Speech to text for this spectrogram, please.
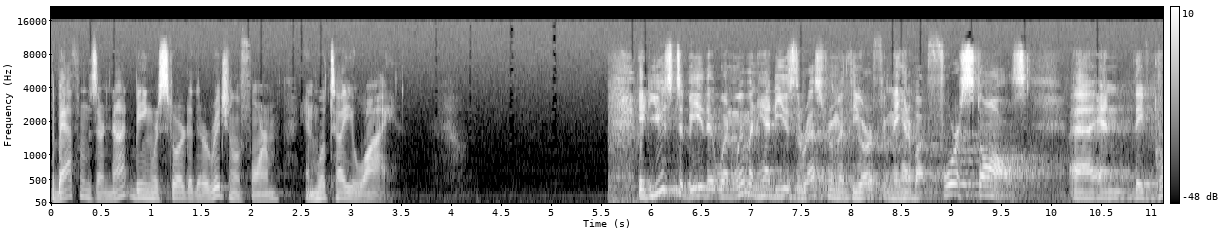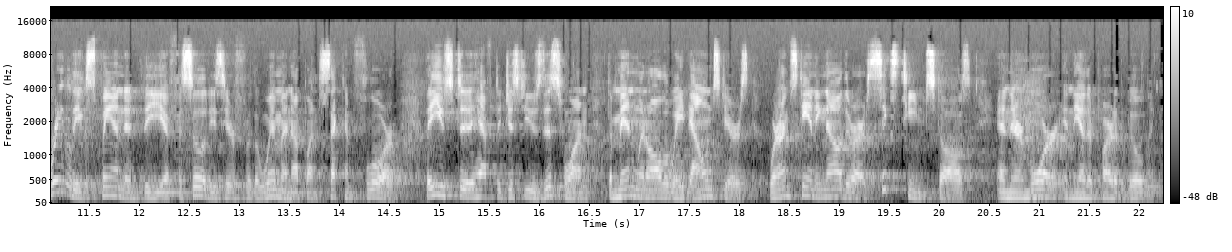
The bathrooms are not being restored to their original form, and we'll tell you why. It used to be that when women had to use the restroom at the Orpheum, they had about four stalls. Uh, and they've greatly expanded the uh, facilities here for the women up on second floor. They used to have to just use this one. The men went all the way downstairs. Where I'm standing now, there are 16 stalls, and there are more in the other part of the building.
